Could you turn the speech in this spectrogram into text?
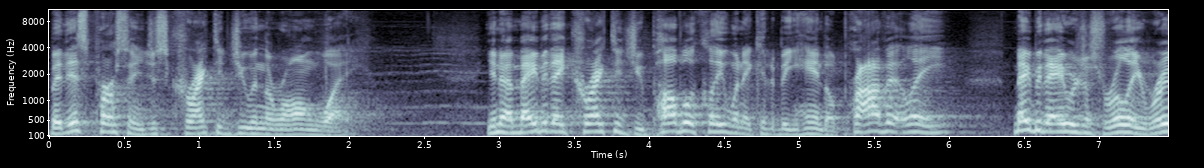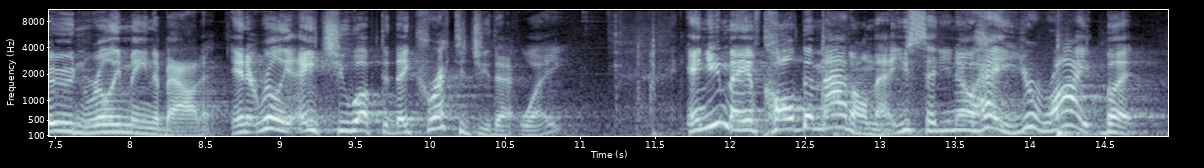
but this person just corrected you in the wrong way. You know, maybe they corrected you publicly when it could have been handled privately. Maybe they were just really rude and really mean about it. And it really ate you up that they corrected you that way. And you may have called them out on that. You said, you know, hey, you're right, but,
